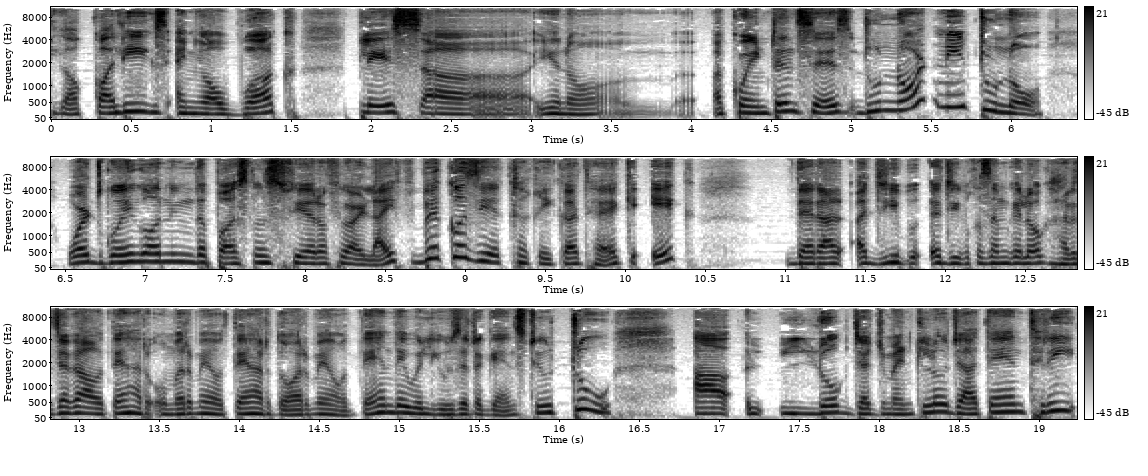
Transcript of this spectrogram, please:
your colleagues and your workplace, uh, you know, acquaintances do not need to know what's going on in the personal sphere of your life because ये एक हकीकत है कि एक देर आर अजीब अजीब किस्म के लोग हर जगह होते हैं हर उम्र में होते हैं हर दौर में होते हैं they will use it against you too लोग जजमेंटल हो जाते हैं थ्री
